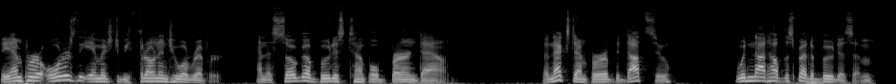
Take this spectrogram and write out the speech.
The emperor orders the image to be thrown into a river, and the Soga Buddhist temple burned down. The next emperor, Bidatsu, would not help the spread of Buddhism,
